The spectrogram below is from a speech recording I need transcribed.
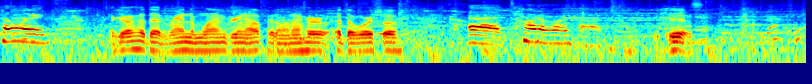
Cohorts. The girl had that random lime green outfit on at her at the war show. A ton of on top. Yes. Is that it?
